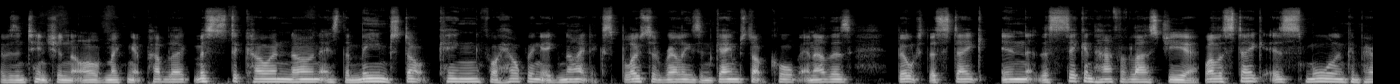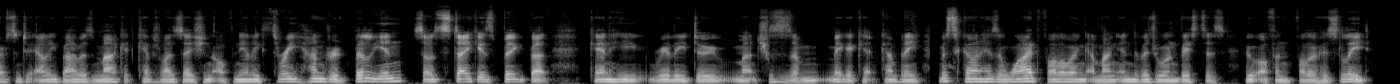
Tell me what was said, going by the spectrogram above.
of his intention of making it public. Mr. Cohen, known as the meme stock king for helping ignite explosive rallies in GameStop Corp and others, built the stake in the second half of last year. While the stake is small in comparison to Alibaba's market capitalization of nearly 300 billion, so stake is big, but can he really do much? This is a mega cap company. Mr. Cohen has a wide following among individual investors who often follow his lead.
